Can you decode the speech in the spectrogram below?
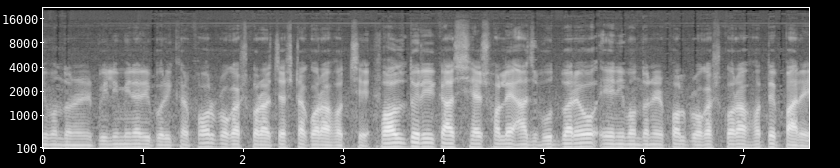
নিবন্ধনের প্রিলিমিনারি পরীক্ষার ফল প্রকাশ করার চেষ্টা করা হচ্ছে। ফল তৈরির কাজ শেষ হলে আজ বুধবারেও এ নিবন্ধনের ফল প্রকাশ করা হতে পারে।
